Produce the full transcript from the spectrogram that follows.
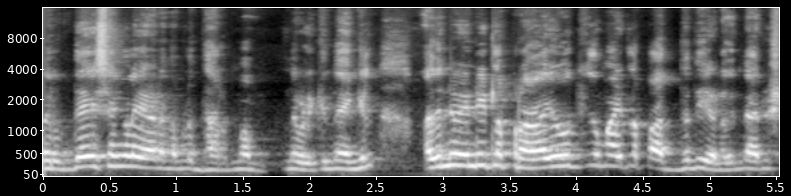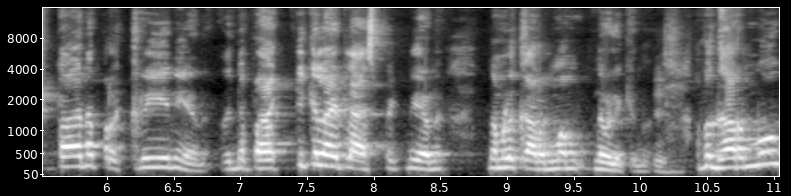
നിർദ്ദേശങ്ങളെയാണ് നമ്മൾ ധർമ്മം എന്ന് വിളിക്കുന്നതെങ്കിൽ അതിന് വേണ്ടിയിട്ടുള്ള പ്രായോഗികമായിട്ടുള്ള പദ്ധതിയാണ് അതിന്റെ അനുഷ്ഠാന പ്രക്രിയനെയാണ് അതിന്റെ പ്രാക്ടിക്കൽ ആയിട്ടുള്ള ആസ്പെക്ടിനെയാണ് നമ്മൾ കർമ്മം എന്ന് വിളിക്കുന്നത്. അപ്പൊ ധർമ്മവും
